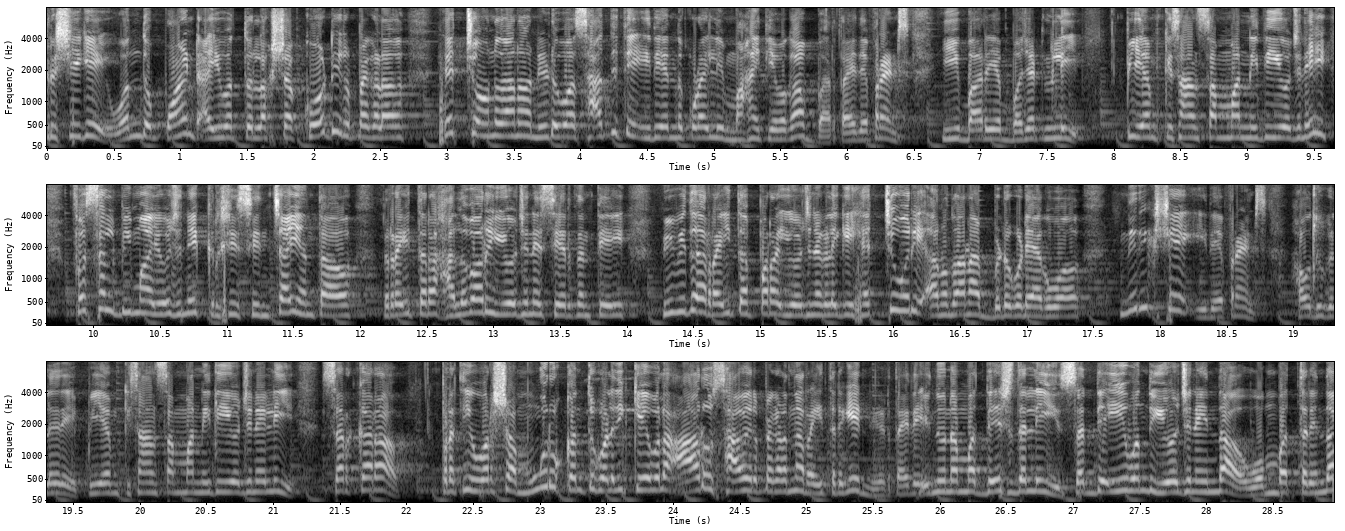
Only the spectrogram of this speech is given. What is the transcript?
ಕೃಷಿಗೆ ಒಂದು ಪಾಯಿಂಟ್ ಐವತ್ತು ಲಕ್ಷ ಕೋಟಿ ರೂಪಾಯಿಗಳ ಹೆಚ್ಚು ಅನುದಾನ ನೀಡುವ ಸಾಧ್ಯತೆ ಇದೆ ಎಂದು ಕೂಡ ಇಲ್ಲಿ ಮಾಹಿತಿ ಇವಾಗ ಬರ್ತಾ ಇದೆ ಫ್ರೆಂಡ್ಸ್. ಈ ಬಾರಿಯ ಬಜೆಟ್ನಲ್ಲಿ ಪಿ ಎಂ ಕಿಸಾನ್ ಸಮ್ಮಾನ್ ನಿಧಿ ಯೋಜನೆ, ಫಸಲ್ ಬಿಮಾ ಯೋಜನೆ, ಕೃಷಿ ಸಿಂಚಾಯಿ ಅಂತ ರೈತರ ಹಲವಾರು ಯೋಜನೆ ಸೇರಿದಂತೆ ವಿವಿಧ ರೈತ ಪರ ಯೋಜನೆಗಳಿಗೆ ಹೆಚ್ಚುವರಿ ಅನುದಾನ ಬಿಡುಗಡೆಯಾಗುವ ನಿರೀಕ್ಷೆ ಇದೆ ಫ್ರೆಂಡ್ಸ್. ಹೌದು ಗೆಳೆಯರೆ ಪಿ ಎಂ ಕಿಸಾನ್ ಸಮ್ಮಾನ್ ನಿಧಿ ಯೋಜನೆಯಲ್ಲಿ ಸರ್ಕಾರ ಪ್ರತಿ ವರ್ಷ ಮೂರು ಕಂತುಗಳಲ್ಲಿ ಕೇವಲ ಆರು ಸಾವಿರ ರೂಪಾಯಿಗಳನ್ನು ರೈತರಿಗೆ ನೀಡ್ತಾ ಇದೆ. ಇನ್ನು ನಮ್ಮ ದೇಶದಲ್ಲಿ ಸದ್ಯ ಈ ಒಂದು ಯೋಜನೆಯಿಂದ ಒಂಬತ್ತರಿಂದ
